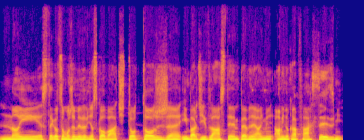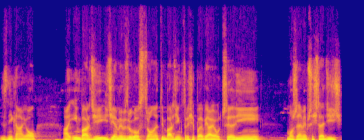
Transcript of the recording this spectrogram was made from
No i z tego, co możemy wywnioskować, to to, że im bardziej w las, tym pewne aminokwasy znikają, a im bardziej idziemy w drugą stronę, tym bardziej niektóre się pojawiają, czyli możemy prześledzić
